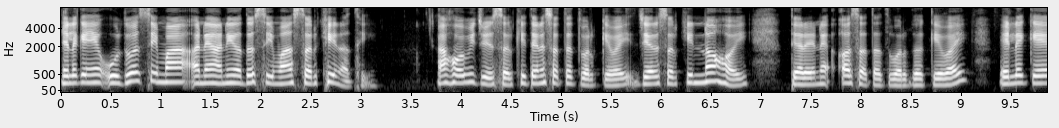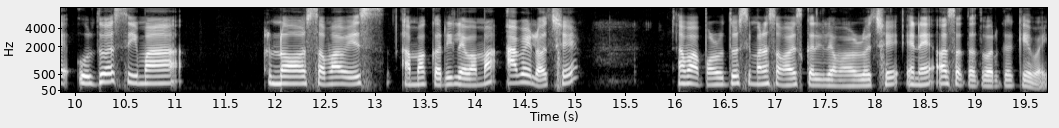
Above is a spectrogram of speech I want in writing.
એટલે કે અહીંયા ઉર્ધ્વ સીમા અને આની અધ સીમા સરખી નથી. આ હોવી જોઈએ સરખી, તેને સતત વર્ગ કહેવાય. જ્યારે સરખી ન હોય, ત્યારે એને અસતત વર્ગ કહેવાય. એટલે કે ઉર્ધ્વ સીમાનો સમાવેશ આમાં કરી લેવામાં આવેલો છે. આમાં પણ ઉર્ધ્વ સીમાનો સમાવેશ કરી લેવામાં આવેલો છે. એને અસતત વર્ગ કહેવાય.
